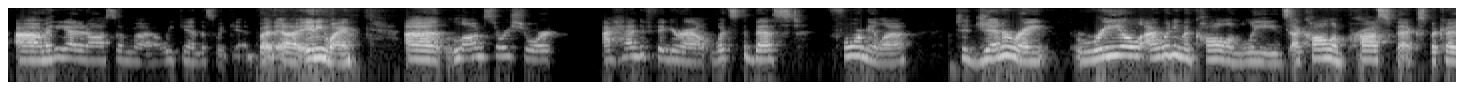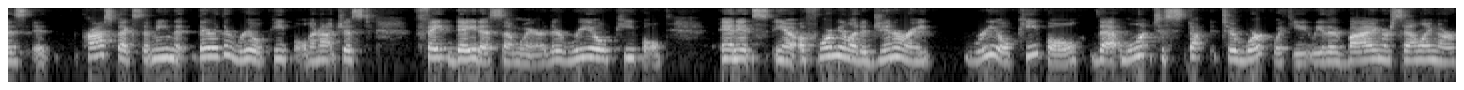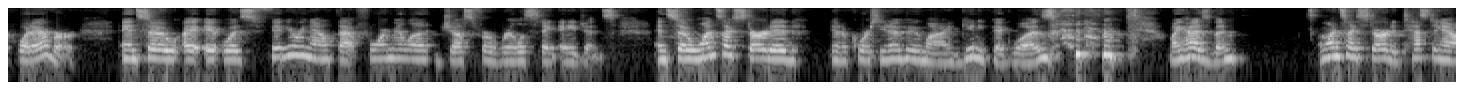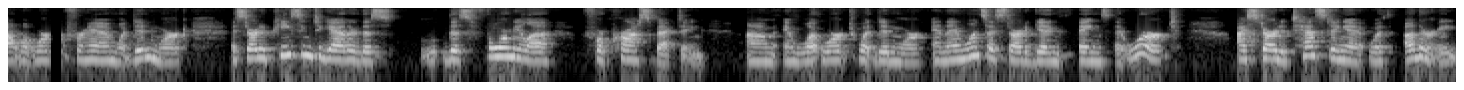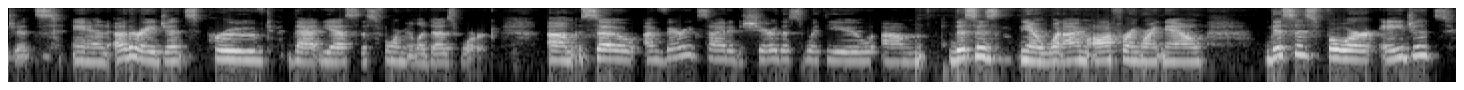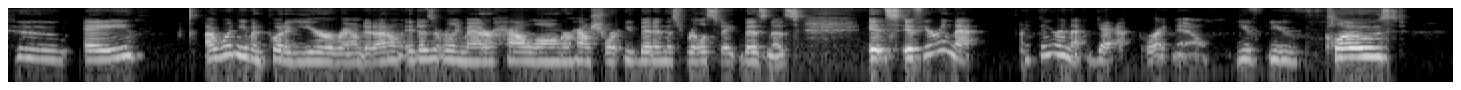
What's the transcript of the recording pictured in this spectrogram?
Um, he had an awesome uh, weekend this weekend. But uh, anyway, uh, long story short, I had to figure out what's the best formula to generate real, I wouldn't even call them leads. I call them prospects because it, prospects that mean that they're the real people. They're not just fake data somewhere. They're real people. And it's, you know, a formula to generate real people that want to to work with you, either buying or selling or whatever. And so I, it was figuring out that formula just for real estate agents. And so once I started, and of course, you know who my guinea pig was, my husband. Once I started testing out what worked for him, what didn't work, I started piecing together this this formula for prospecting um, and what worked, what didn't work. And then once I started getting things that worked, I started testing it with other agents and other agents proved that yes, this formula does work. Um, so I'm very excited to share this with you. Um, this is, you know, what I'm offering right now. this is for agents who, A, I wouldn't even put a year around it. I don't, it doesn't really matter how long or how short you've been in this real estate business. It's if you're in that, if you're in that gap right now, you've, you've closed,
